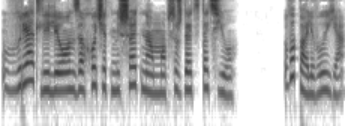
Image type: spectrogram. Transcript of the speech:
Вряд ли ли он захочет мешать нам обсуждать статью. Выпаливаю я.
